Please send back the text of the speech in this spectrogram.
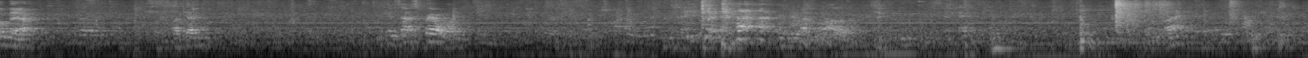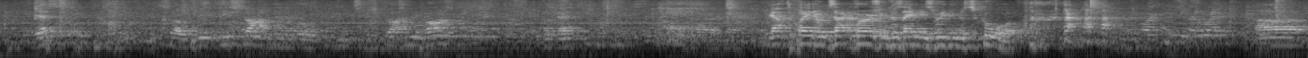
one there. Okay. Is that spare one? Right. yes? So we, we start and then we'll... You've how many bars? Okay. We have to play the exact version because Amy's reading a score. uh,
